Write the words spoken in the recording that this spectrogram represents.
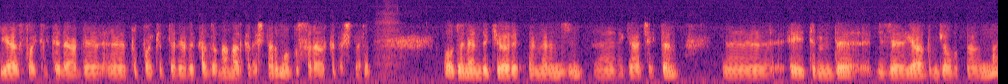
diğer fakültelerde e, tıp fakülteleri kazanan arkadaşlarım oldu sıra arkadaşlarım. O dönemdeki öğretmenlerimizin e, gerçekten e, eğitiminde bize yardımcı olduklarını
